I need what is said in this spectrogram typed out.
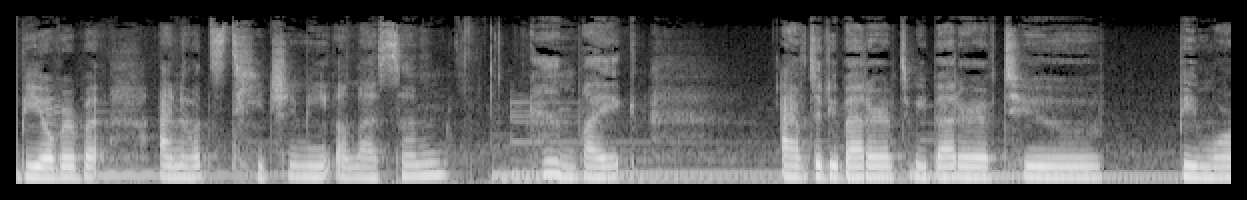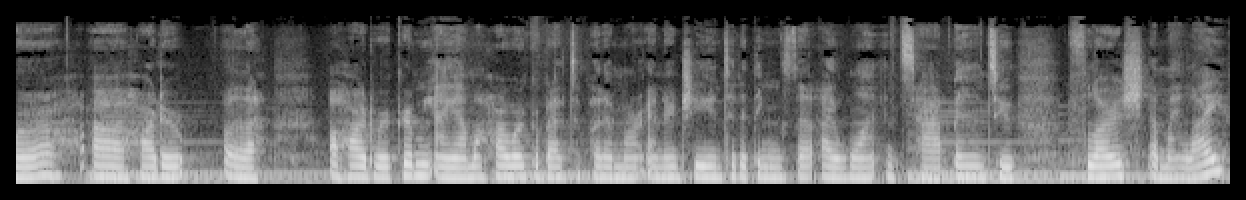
be over, but I know it's teaching me a lesson and like I have to do better, I have to be better, I have to be more uh, harder, uh, a hard worker. I mean, I am a hard worker, but I have to put in more energy into the things that I want to happen and to flourish in my life.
